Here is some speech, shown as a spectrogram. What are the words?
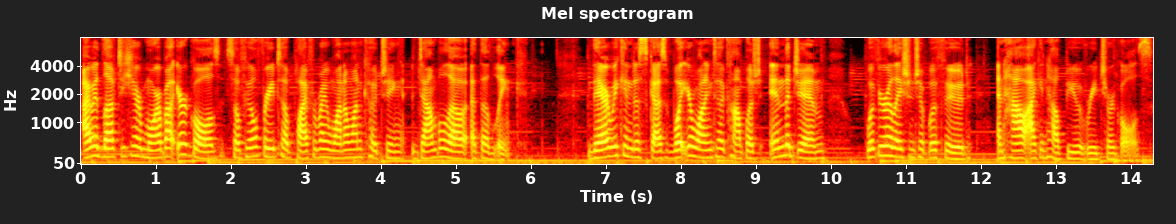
I would love to hear more about your goals, so feel free to apply for my one on one coaching down below at the link. There, we can discuss what you're wanting to accomplish in the gym, with your relationship with food, and how I can help you reach your goals.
